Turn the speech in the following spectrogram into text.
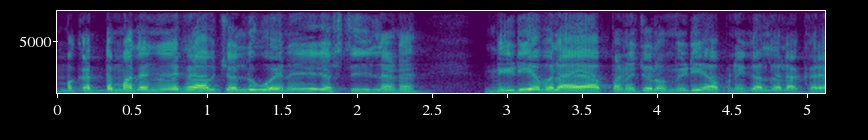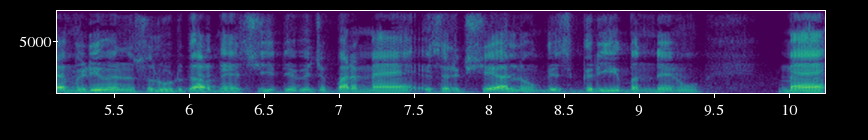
ਮੁਕੱਦਮਾ ਤਾਂ ਇਹਨਾਂ ਦੇ ਖਿਲਾਫ ਚੱਲੂ ਹੋਏ ਨਾ, ਜੇ ਜਸਟਿਸ ਲੈਣਾ ਮੀਡੀਆ ਬੁਲਾਇਆ, ਆਪਾਂ ਨੇ, ਚਲੋ ਮੀਡੀਆ ਆਪਣੀ ਗੱਲ ਰੱਖ ਰਿਹਾ ਮੀਡੀਆ ਨੂੰ ਸਲੂਟ ਕਰਦੇ ਆ ਇਸ ਚੀਜ਼ ਦੇ ਵਿੱਚ, ਪਰ ਮੈਂ ਇਸ ਰਿਕਸ਼ੇ ਵਾਲ ਨੂੰ, ਇਸ ਗਰੀਬ ਬੰਦੇ ਨੂੰ ਮੈਂ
